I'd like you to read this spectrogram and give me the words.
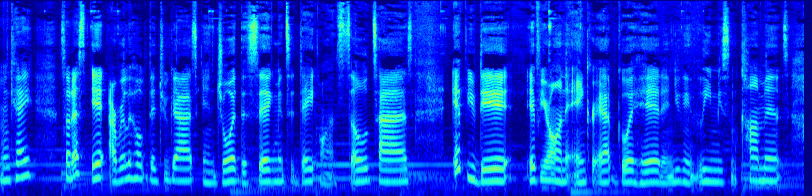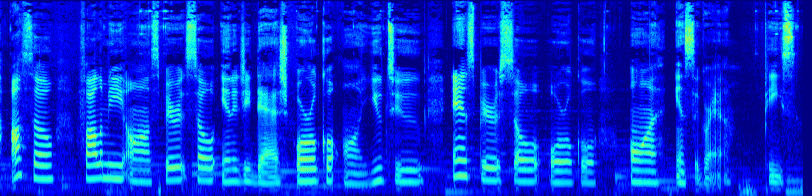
Okay, so that's it. I really hope that you guys enjoyed the segment today on soul ties. If you did, if you're on the Anchor app, go ahead and you can leave me some comments. Also, follow me on Spirit Soul Energy Dash Oracle on YouTube and Spirit Soul Oracle on Instagram. Peace.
